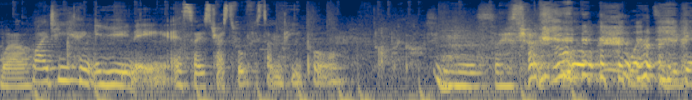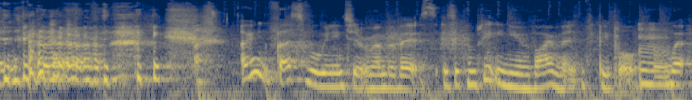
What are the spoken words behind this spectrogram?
well. Why do you think uni is so stressful for some people? My god, uni is so stressful. To begin? I think first of all we need to remember that it's, it's a completely new environment for people. Mm. Where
